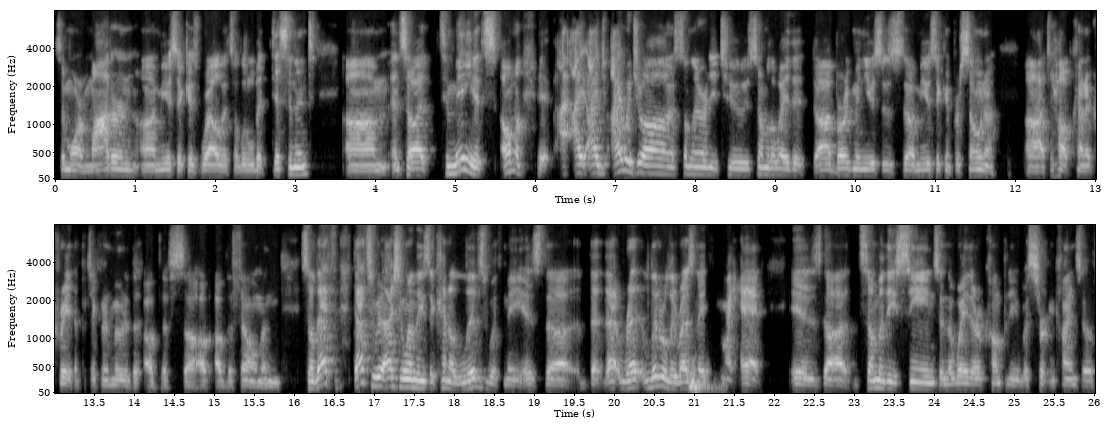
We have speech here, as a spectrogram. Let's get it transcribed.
some more modern uh, music as well. That's a little bit dissonant. Um, and so uh, to me, it's almost, I, I, I would draw a similarity to some of the way that uh, Bergman uses uh, music and persona uh, to help kind of create the particular mood of, the, of this uh, of, of, the film. And so that's that's actually one of the things that kind of lives with me is the that that re- literally resonates in my head is uh, some of these scenes and the way they're accompanied with certain kinds of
